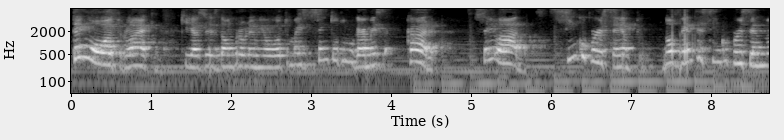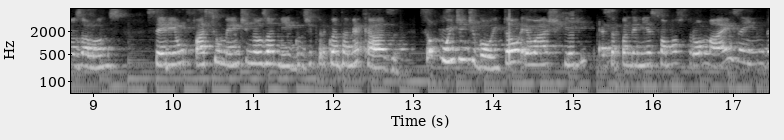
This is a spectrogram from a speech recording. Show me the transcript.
Tem um outro lá que, que às vezes dá um probleminha ou outro, mas isso é em todo lugar. Mas, cara, sei lá, 5%, 95% dos meus alunos seriam facilmente meus amigos de frequentar minha casa. São muito gente boa. Então, eu acho que essa pandemia só mostrou mais ainda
